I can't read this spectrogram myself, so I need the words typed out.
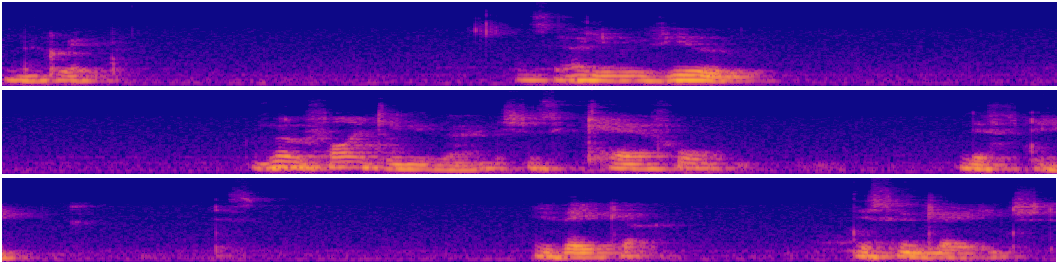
and the grip. That's how you review. There's no fighting in that, it's just careful lifting viveka, disengaged,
